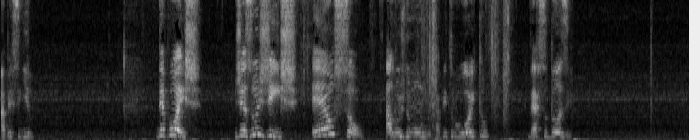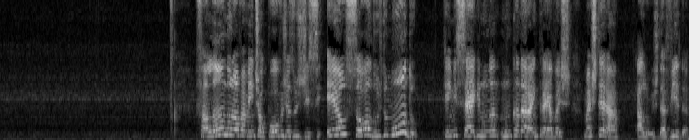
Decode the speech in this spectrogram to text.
a persegui-lo. Depois, Jesus diz: Eu sou a luz do mundo. Capítulo 8, verso 12. Falando novamente ao povo, Jesus disse: Eu sou a luz do mundo. Quem me segue nunca, nunca andará em trevas, mas terá a luz da vida.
